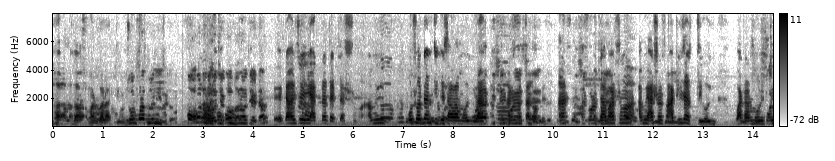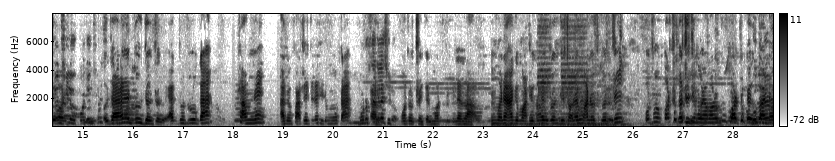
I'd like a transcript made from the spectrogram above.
হ্যাঁ, হ্যাঁ, আমার গলা জোর করে খুলে নিয়েছিল? কখন হয় কখন হয়? এটা? হচ্ছে এই একটা দেড়টার সময়। আমি ওষুধ আনতে গেছিলাম ওই হাসপাতালে হ্যাঁ? সময় আমি আসার সময় যাচ্ছি ওই বাটার জায়গায় দুইজন ছিল। একজন রোগা সামনে আর পাশে যেটা সেটা মোটা। মোটরসাইকেলে ছিল? মোটর সাইকেল মোটর সাইকেলে লাল। মানে আগে মাঠে করে চলে মানুষ করছে প্রচুর কষ্ট করছে জীবনে আমার কষ্ট কেউ পায় না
